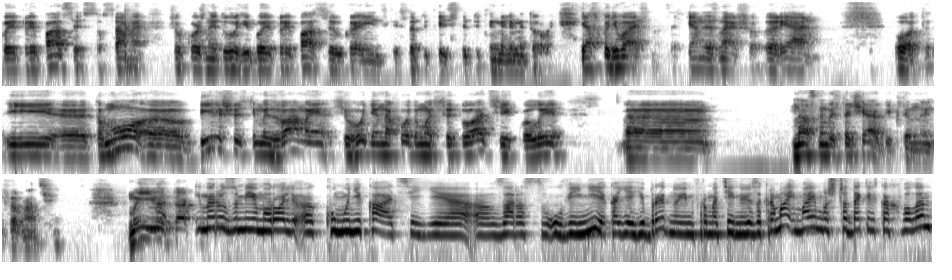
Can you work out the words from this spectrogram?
боєприпаси, що саме що кожний другий боєприпас це український 155 мм. Я сподіваюся на це. Я не знаю, що реально. От і е, тому е, в більшості ми з вами сьогодні знаходимося в ситуації, коли е, нас не вистачає об'єктивної інформації. Ми її ми, так І ми розуміємо роль е, комунікації е, зараз у війні, яка є гібридною інформаційною. Зокрема, і маємо ще декілька хвилин.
